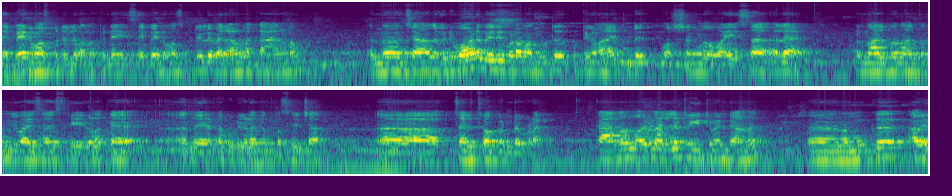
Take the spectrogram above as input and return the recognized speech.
സെബേൻ ഹോസ്പിറ്റലിൽ വന്നത്. പിന്നെ സെബേൻ ഹോസ്പിറ്റലിൽ വരാനുള്ള കാരണം എന്താ വെച്ചാൽ ഒരുപാട് പേര് ഇവിടെ വന്നിട്ട് കുട്ടികളായിട്ടുണ്ട്. വർഷങ്ങൾ വയസ്സ് അല്ലേ? ഒരു നാൽപ്പത് നാൽപ്പത്തഞ്ച് വയസ്സായ സ്ത്രീകളൊക്കെ നേട്ട കുട്ടികളൊക്കെ പ്രസവിച്ച ചരിത്രമൊക്കെ ഉണ്ട് ഇവിടെ. കാരണം ഒരു നല്ല ട്രീറ്റ്മെന്റ് ആണ്. നമുക്ക് അവർ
